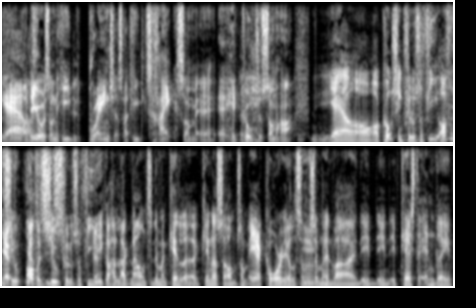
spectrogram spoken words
Ja, og det er jo sådan en helt branch, altså et helt træ som er, er head coaches, som har... Ja, og, og coaching-filosofi, offensiv, Ja, ja, offensiv præcis. filosofi, ja. ikke, og har lagt navn til det, man kender, kender som, som Air Coryell, som mm. simpelthen var en, en, en, et kasteangreb,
